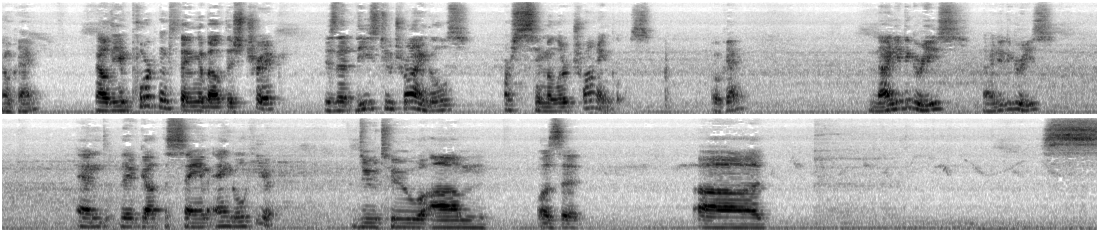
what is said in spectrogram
Okay. Now the important thing about this trick is that these two triangles are similar triangles. Okay? 90 degrees, 90 degrees, and they've got the same angle here due to, um, was it, uh, it's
